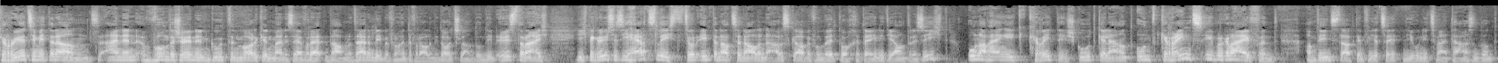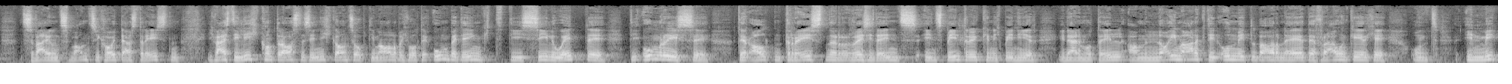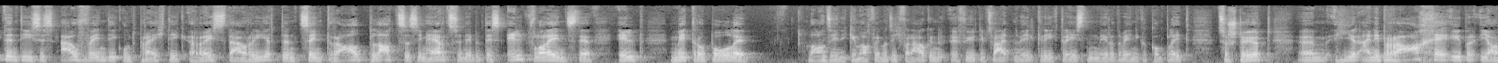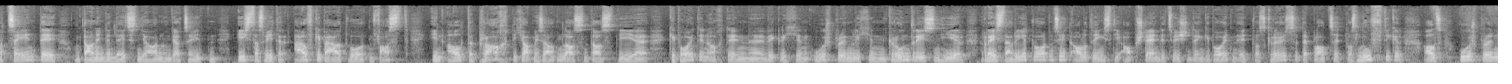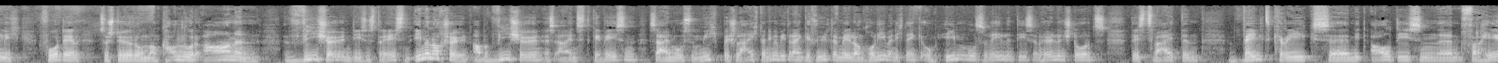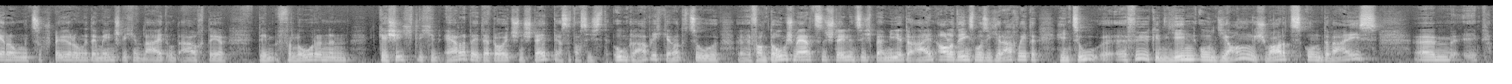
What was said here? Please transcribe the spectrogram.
Grüezi miteinander. Einen wunderschönen guten Morgen, meine sehr verehrten Damen und Herren, liebe Freunde, vor allem in Deutschland und in Österreich. Ich begrüße Sie herzlichst zur internationalen Ausgabe von Weltwoche Daily, die andere Sicht. Unabhängig, kritisch, gut gelaunt und grenzübergreifend am Dienstag, dem 14. Juni 2022, heute aus Dresden. Ich weiß, die Lichtkontraste sind nicht ganz optimal, aber ich wollte unbedingt die Silhouette, die Umrisse der alten Dresdner Residenz ins Bild rücken. Ich bin hier in einem Hotel am Neumarkt in unmittelbarer Nähe der Frauenkirche und inmitten dieses aufwendig und prächtig restaurierten Zentralplatzes im Herzen eben des Elbflorenz, der Elbmetropole wahnsinnig gemacht, wenn man sich vor Augen äh, führt, im Zweiten Weltkrieg Dresden mehr oder weniger komplett zerstört. Ähm, hier eine Brache über Jahrzehnte und dann in den letzten Jahren und Jahrzehnten ist das wieder aufgebaut worden, fast in alter Pracht. Ich habe mir sagen lassen, dass die äh, Gebäude nach den äh, wirklichen ursprünglichen Grundrissen hier restauriert worden sind. Allerdings die Abstände zwischen den Gebäuden etwas größer, der Platz etwas luftiger als ursprünglich vor der Zerstörung. Man kann nur ahnen, wie schön dieses Dresden, immer noch schön, aber wie schön es einst gewesen sein muss. Und mich beschleicht dann immer wieder ein Gefühl der Melancholie, wenn ich denke, um Himmels Willen dieser Höllensturz des Zweiten Weltkriegs äh, mit all diesen äh, Verheerungen, Zerstörungen, dem menschlichen Leid und auch der, dem verlorenen geschichtlichen Erbe der deutschen Städte. Also das ist unglaublich, geradezu äh, Phantomschmerzen stellen sich bei mir da ein. Allerdings muss ich hier auch wieder hinzufügen, Yin und Yang, Schwarz und Weiß, ähm,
